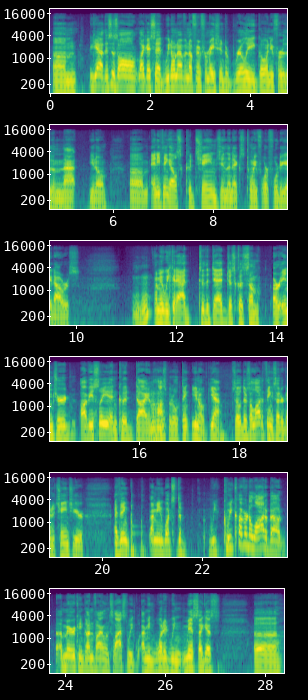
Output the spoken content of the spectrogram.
um, yeah, this is all like I said. We don't have enough information to really go any further than that. You know, um, anything else could change in the next 24, 48 hours. Mm-hmm. I mean, we could add to the dead just because some are injured, obviously, and could die in the hospital. Think, you know, yeah. So there's a lot of things that are going to change here. I think. I mean, what's the we we covered a lot about American gun violence last week. I mean, what did we miss? I guess uh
